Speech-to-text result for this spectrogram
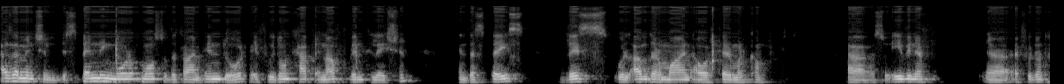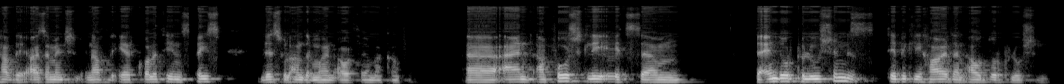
as I mentioned, spending more most of the time indoor. If we don't have enough ventilation in the space, this will undermine our thermal comfort. Uh, so even if uh, if we don't have the, as I mentioned, enough the air quality in space, this will undermine our thermal comfort. Uh, and unfortunately, it's um, the indoor pollution is typically higher than outdoor pollution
